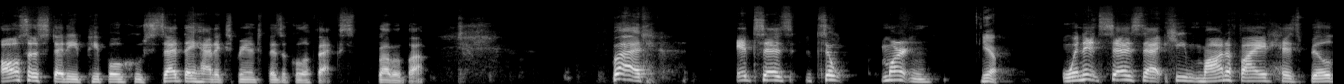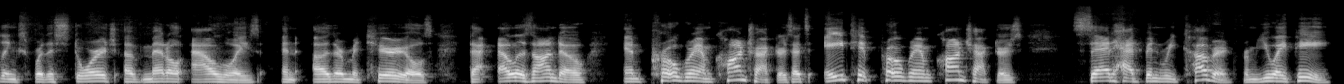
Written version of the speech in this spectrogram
also studied people who said they had experienced physical effects, blah, blah, blah. But it says, so Martin. Yeah. When it says that he modified his buildings for the storage of metal alloys and other materials that Elizondo and program contractors, that's ATIP program contractors, said had been recovered from UAP,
